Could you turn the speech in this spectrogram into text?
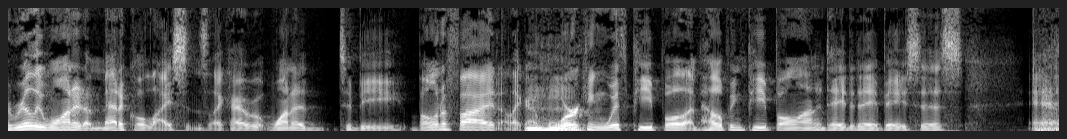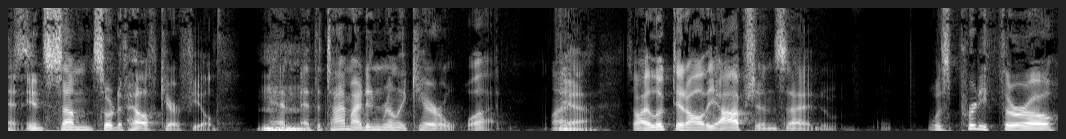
really wanted a medical license. Like I wanted to be bona fide. Like I'm working with people. I'm helping people on a day to day basis, and in some sort of healthcare field. And at the time, I didn't really care what. Like, Yeah. So I looked at all the options. I was pretty thorough.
